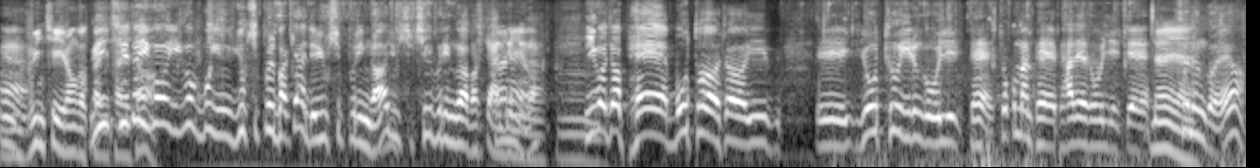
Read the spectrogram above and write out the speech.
예. 음, 윈치 이런 것까지 윈치도. 이거 이거 뭐 60불밖에 안 돼요. 60불인가 67불인가밖에 안 싸네요. 됩니다. 음. 이거 저 배 모터 저이 요트 이런 거 올릴 때 조그만 배 바다에서 올릴 때 네, 예. 쓰는 거예요.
